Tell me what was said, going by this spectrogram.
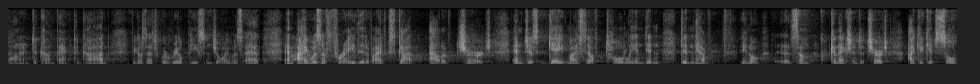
wanted to come back to God because that's where real peace and joy was at. And I was afraid that if I got out of church and just gave myself totally and didn't, didn't have, you know, some connection to church, I could get so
